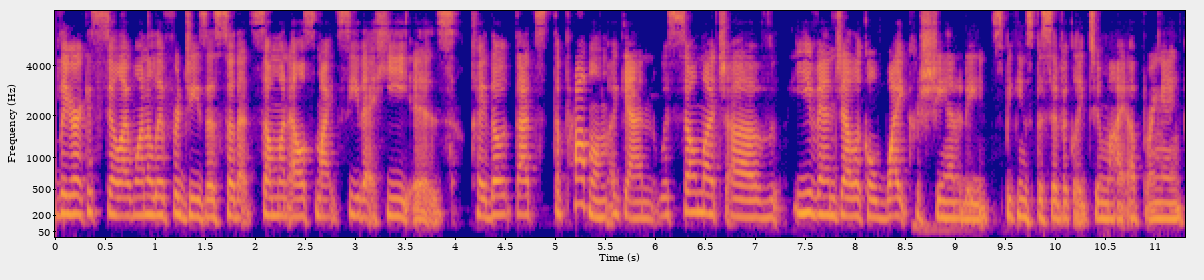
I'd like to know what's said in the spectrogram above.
lyric is still I want to live for Jesus so that someone else might see that he is. Okay, though that's the problem again with so much of evangelical white Christianity, speaking specifically to my upbringing.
